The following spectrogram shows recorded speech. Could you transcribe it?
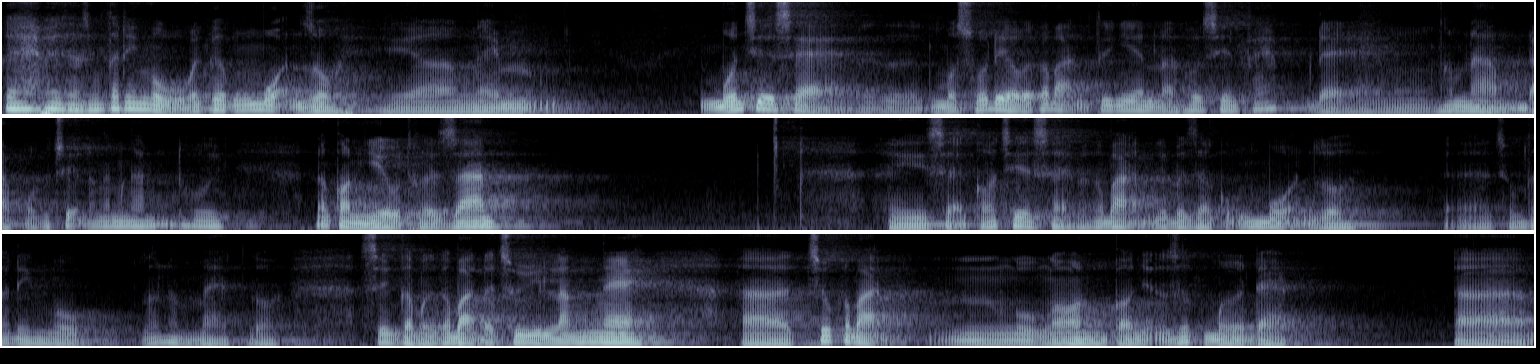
Ok, bây giờ chúng ta đi ngủ, bây giờ cũng muộn rồi. Thì uh, ngày muốn chia sẻ một số điều với các bạn, tuy nhiên là thôi xin phép để hôm nào đọc một cái chuyện nó ngắn ngắn thôi. Nó còn nhiều thời gian. Thì sẽ có chia sẻ với các bạn, nhưng bây giờ cũng muộn rồi. Ờ, chúng ta đi ngủ, rất là mệt rồi. Xin cảm ơn các bạn đã chú ý lắng nghe. à, chúc các bạn ừ, ngủ ngon, có những giấc mơ đẹp. À,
